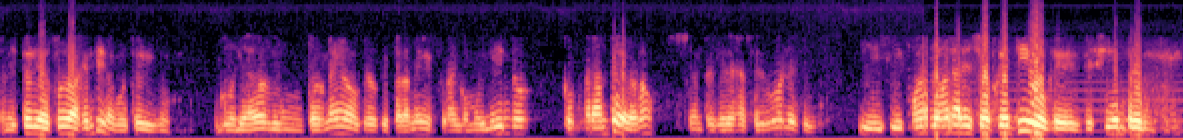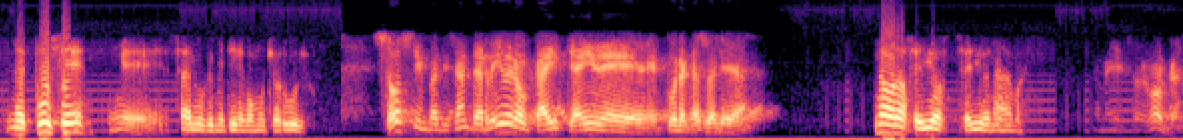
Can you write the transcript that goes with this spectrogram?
en la historia del fútbol argentino, porque estoy goleador de un torneo, creo que para mí fue algo muy lindo, como delantero, ¿no? Siempre querés hacer goles y, y, poder lograr ese objetivo que, que siempre me puse, eh, es algo que me tiene con mucho orgullo. ¿Sos simpatizante de River o caíste ahí de pura casualidad? No, no, se dio, se dio nada más. No me hizo de boca.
